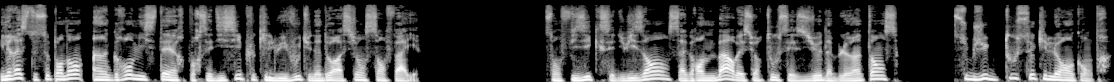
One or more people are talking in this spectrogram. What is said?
Il reste cependant un grand mystère pour ses disciples qui lui vouent une adoration sans faille. Son physique séduisant, sa grande barbe et surtout ses yeux d'un bleu intense subjuguent tous ceux qui le rencontrent,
